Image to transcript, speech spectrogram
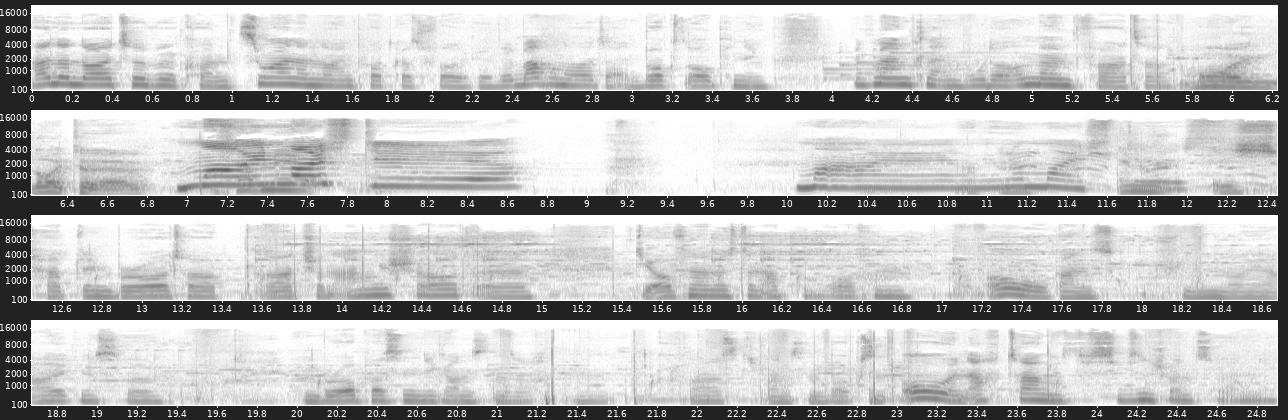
Hallo Leute, willkommen zu einer neuen Podcast-Folge. Wir machen heute ein Box-Opening mit meinem kleinen Bruder und meinem Vater. Moin Leute. Moin mir- Meister. Mein Meister. Ähm, ich habe den Brawl Talk gerade schon angeschaut. Äh, die Aufnahme ist dann abgebrochen. Oh, ganz viele neue Ereignisse. Im Brawl Pass sind die ganzen Sachen. Krass, die ganzen Boxen. Oh, in acht Tagen ist die Season schon zu Ende.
